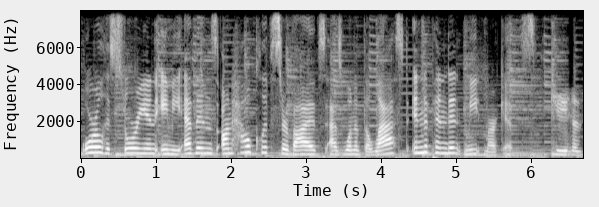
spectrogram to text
oral historian Amy Evans on how Cliff survives as one of the last independent meat markets. He has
